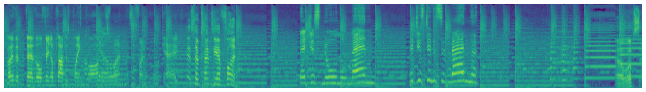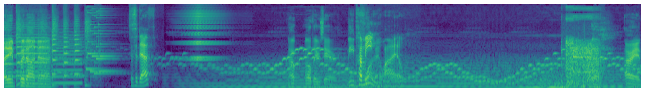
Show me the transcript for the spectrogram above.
I like the, little thing up top is playing Oh, Pong. That's fun. That's a fun little gag. Yeah, sometimes you have fun. They're just normal men. They're just innocent men. Oh, whoops! I didn't put on. Uh, Is this a death? oh, well, there's air. Meanwhile. Ugh. All right.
